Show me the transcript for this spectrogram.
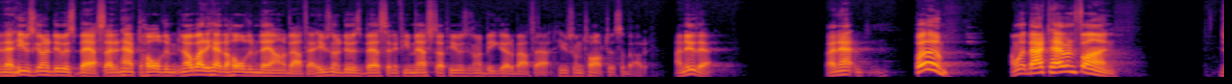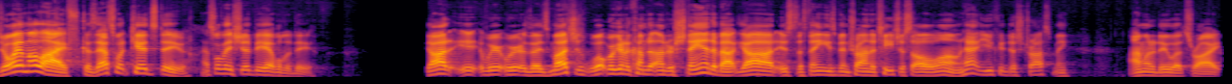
And that he was going to do his best. I didn't have to hold him, nobody had to hold him down about that. He was going to do his best, and if he messed up, he was going to be good about that. He was going to talk to us about it. I knew that. And that, boom, I went back to having fun. Joy in my life, because that's what kids do. That's what they should be able to do. God, we're, we're, as much as what we're going to come to understand about God is the thing He's been trying to teach us all along. Hey, you can just trust me. I'm going to do what's right.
